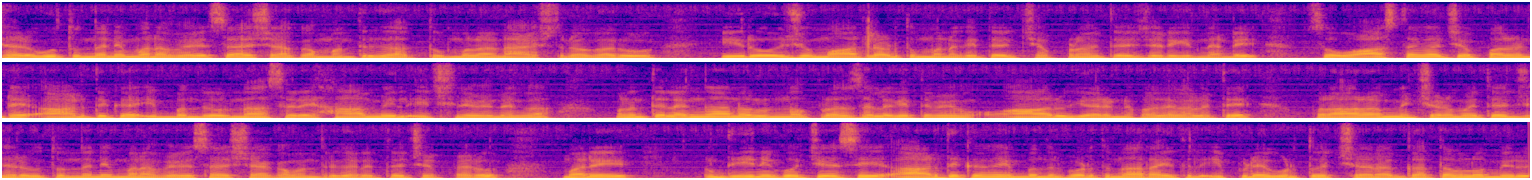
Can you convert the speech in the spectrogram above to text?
జరుగుతుందని మన వ్యవసాయ శాఖ మంత్రిగా తుమ్మల నాగేశ్వరరావు గారు ఈరోజు మాట్లాడుతూ మనకైతే చెప్పడం అయితే జరిగిందండి. సో వాస్తవంగా చెప్పాలంటే ఆర్థిక ఇబ్బందులు ఉన్నా సరే హామీలు ఇచ్చిన విధంగా మనం తెలంగాణలో ఉన్న ప్రజలకైతే మేము ఆరు గ్యారెంటీ పథకాలు అయితే ప్రారంభించడం అయితే జరుగుతుందని మన వ్యవసాయ శాఖ మంత్రి గారు అయితే చెప్పారు. మరి దీనికి వచ్చేసి ఆర్థికంగా ఇబ్బందులు పడుతున్న రైతులు ఇప్పుడే గుర్తొచ్చారా? గతంలో మీరు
